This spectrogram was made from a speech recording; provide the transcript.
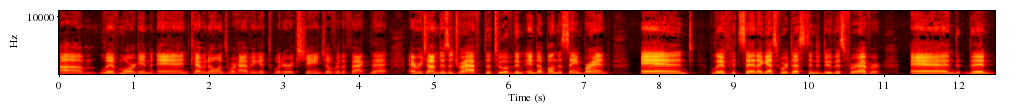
um, Liv Morgan and Kevin Owens were having a Twitter exchange over the fact that every time there's a draft, the two of them end up on the same brand. And Liv had said, I guess we're destined to do this forever. And then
